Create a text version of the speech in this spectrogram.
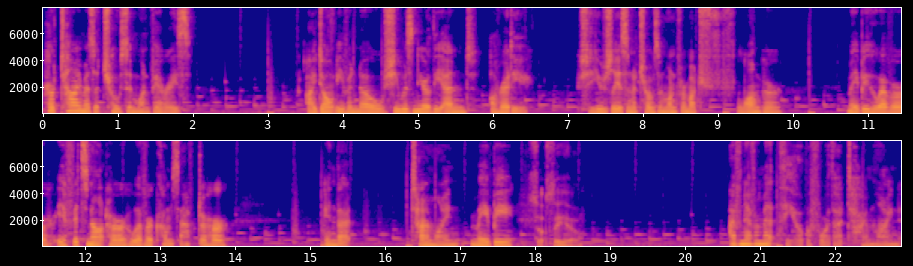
Her time as a chosen one varies. I don't even know she was near the end already. She usually isn't a chosen one for much longer. Maybe whoever, if it's not her, whoever comes after her in that timeline, maybe. So, Theo. I've never met Theo before that timeline.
